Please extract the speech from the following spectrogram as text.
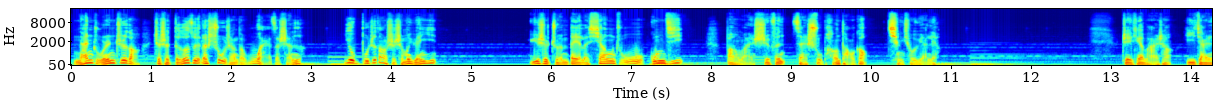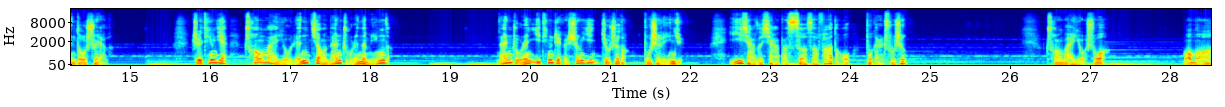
男主人知道这是得罪了树上的五矮子神了，又不知道是什么原因，于是准备了香烛、公鸡，傍晚时分在树旁祷告，请求原谅。这天晚上，一家人都睡了，只听见窗外有人叫男主人的名字。男主人一听这个声音，就知道不是邻居，一下子吓得瑟瑟发抖，不敢出声。窗外又说：“某某，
